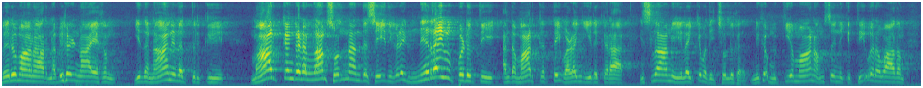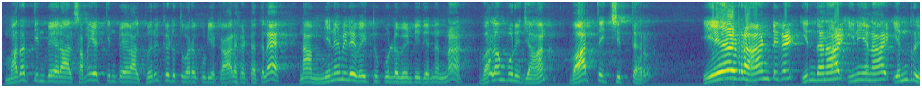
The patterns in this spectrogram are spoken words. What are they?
பெருமானார் நபிகள் நாயகம் இந்த நானிலத்திற்கு மார்க்கங்களெல்லாம் சொன்ன அந்த செய்திகளை நிறைவுபடுத்தி அந்த மார்க்கத்தை வழங்கி இருக்கிறார் இஸ்லாமிய இலக்கியம் அதை சொல்லுகிறது. மிக முக்கியமான அம்சம் இன்னைக்கு தீவிரவாதம். மதத்தின் பேரால் சமயத்தின் பேரால் பெருக்கெடுத்து வரக்கூடிய காலகட்டத்தில் நாம் நினைவிலே வைத்து கொள்ள வேண்டியது என்னன்னா வலம்புரி ஜான் வார்த்தை சித்தர் ஏழு ஆண்டுகள் இந்த நாள் இனிய நாள் என்று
